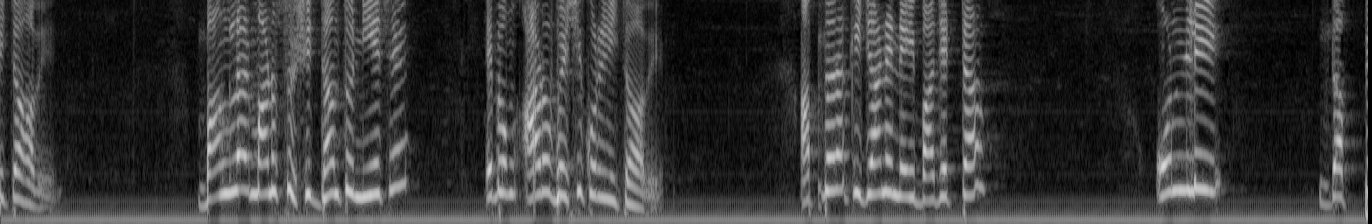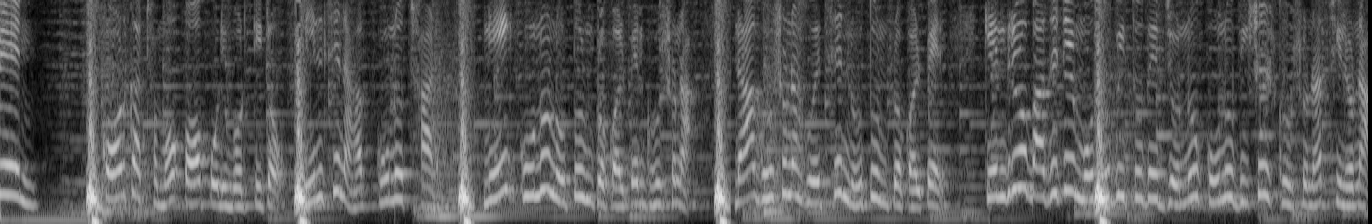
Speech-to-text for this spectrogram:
নিতে হবে। বাংলার মানুষ তো সিদ্ধান্ত নিয়েছে এবং আরও বেশি করে নিতে হবে। আপনারা কি জানেন এই বাজেটটা? অনলি দ্য পেন কর কাঠামো অপরিবর্তিত। মিলছে না কোনো ছাড়, নেই কোনো নতুন প্রকল্পের ঘোষণা। না ঘোষণা হয়েছে নতুন প্রকল্পের। কেন্দ্রীয় বাজেটে মধ্যবিত্তদের জন্য কোনো বিশেষ ঘোষণা ছিল না।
